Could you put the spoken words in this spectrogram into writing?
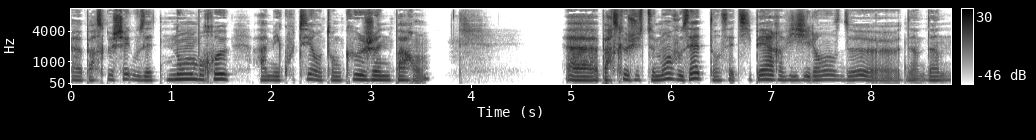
euh, parce que je sais que vous êtes nombreux à m'écouter en tant que jeune parent, euh, parce que justement vous êtes dans cette hyper vigilance de euh, d'un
